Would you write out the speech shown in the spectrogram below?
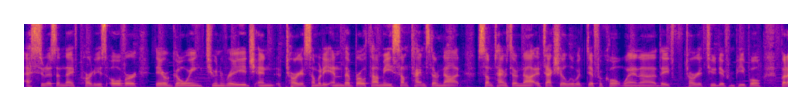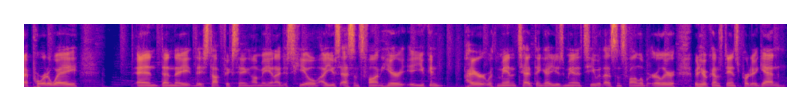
as soon as the knife party is over, they are going to enrage and target somebody, and they're both on me. Sometimes they're not. Sometimes they're not. It's actually a little bit difficult when uh, they target two different people. But I pour it away and then they they stop fixating on me and I just heal. I use Essence Font here. You can pirate with mana tea. I think I used mana tea with Essence Font a little bit earlier, but here comes Dance Party again,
